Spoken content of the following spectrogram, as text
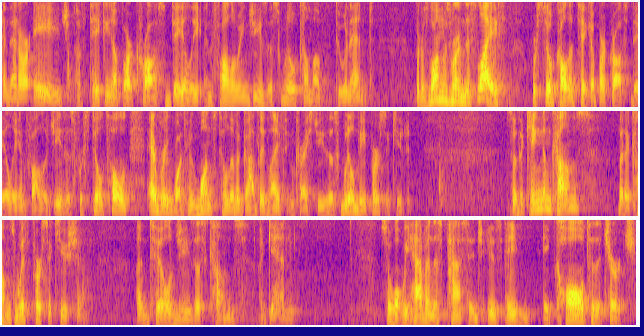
and that our age of taking up our cross daily and following Jesus will come up to an end. But as long as we're in this life, we're still called to take up our cross daily and follow Jesus. We're still told everyone who wants to live a godly life in Christ Jesus will be persecuted. So the kingdom comes, but it comes with persecution until Jesus comes again. So, what we have in this passage is a, a call to the church.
